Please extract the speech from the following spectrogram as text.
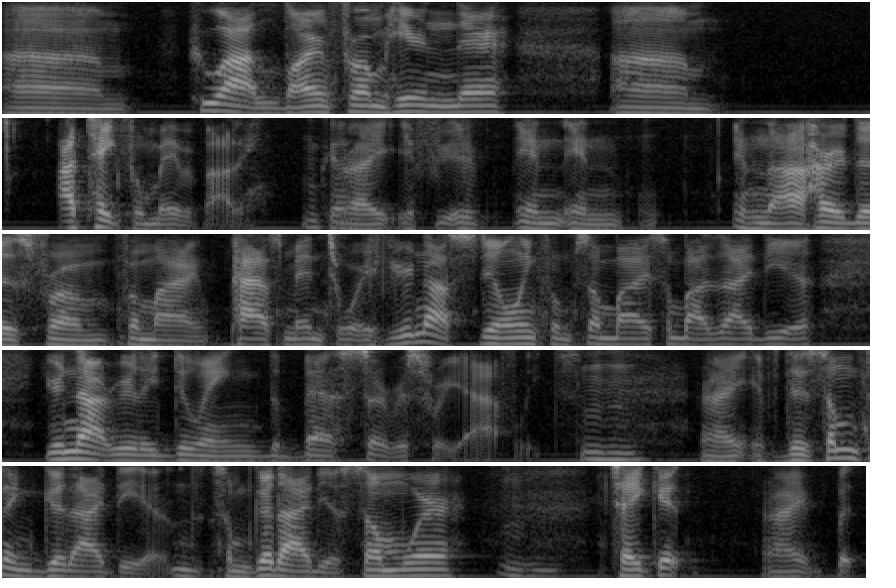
um, who I learned from here and there, um, I take from everybody. Okay. Right. If you and and and I heard this from from my past mentor. If you're not stealing from somebody somebody's idea, you're not really doing the best service for your athletes. Mm-hmm. Right. If there's something good idea, some good idea somewhere, Mm-hmm. take it. Right. But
